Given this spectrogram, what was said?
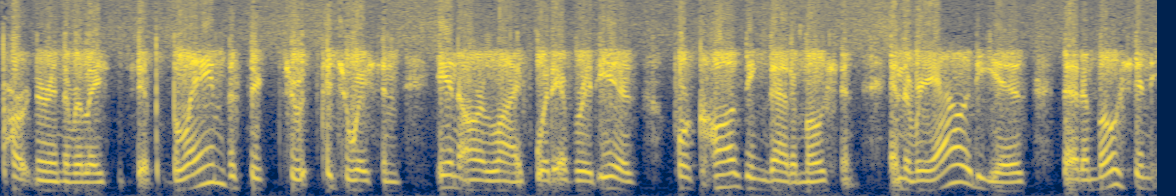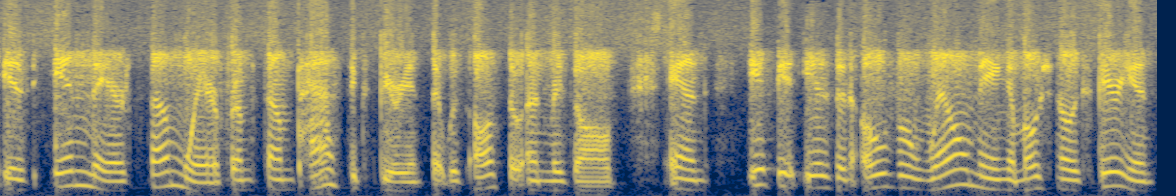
partner in the relationship, blame the situ- situation in our life, whatever it is, for causing that emotion. And the reality is that emotion is in there somewhere from some past experience that was also unresolved. And if it is an overwhelming emotional experience,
